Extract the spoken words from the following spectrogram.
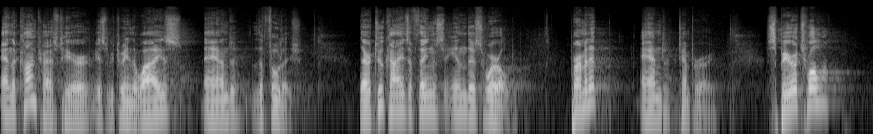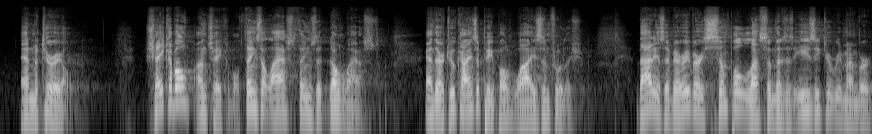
And the contrast here is between the wise and the foolish. There are two kinds of things in this world permanent and temporary, spiritual and material. Shakeable, unshakable. Things that last, things that don't last. And there are two kinds of people wise and foolish. That is a very, very simple lesson that is easy to remember.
